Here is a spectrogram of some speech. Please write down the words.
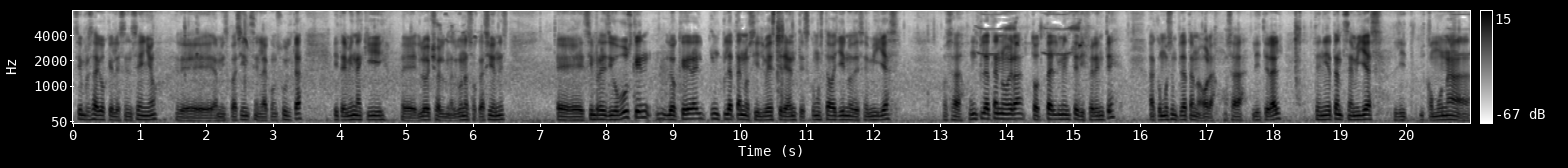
Siempre es algo que les enseño eh, a mis pacientes en la consulta y también aquí eh, lo he hecho en algunas ocasiones. Eh, siempre les digo, busquen lo que era un plátano silvestre antes, cómo estaba lleno de semillas. O sea, un plátano era totalmente diferente a cómo es un plátano ahora. O sea, literal, tenía tantas semillas como una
